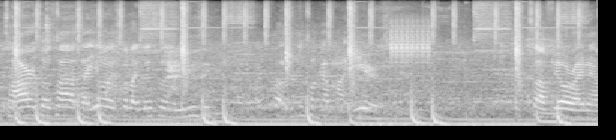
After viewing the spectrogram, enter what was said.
So tired sometimes that you don't feel like listening to music. Like, fuck, get the fuck out my ears. That's how I feel right now.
